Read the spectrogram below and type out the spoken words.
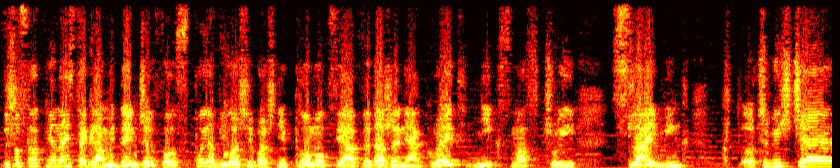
gdyż ostatnio na Instagramie Danger Force pojawiła się właśnie promocja wydarzenia Great Nixmas Tree Sliming, Oczywiście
